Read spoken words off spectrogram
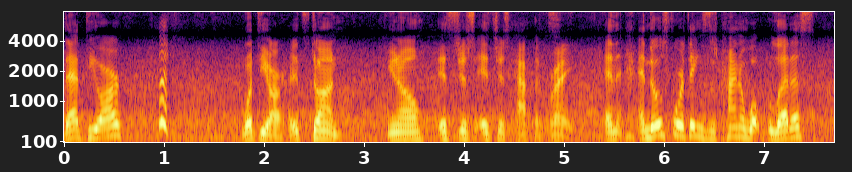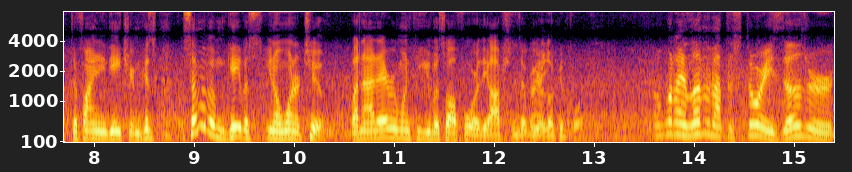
that DR, what DR? It's done. You know, it's just it just happens. Right. And and those four things is kind of what led us to finding Datrium because some of them gave us you know one or two, but not everyone can give us all four of the options that we were looking for. But what I love about the stories, those are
